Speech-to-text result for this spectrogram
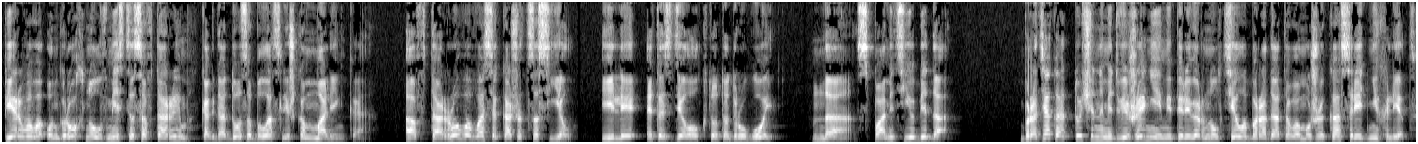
Первого он грохнул вместе со вторым, когда доза была слишком маленькая. А второго Вася, кажется, съел. Или это сделал кто-то другой? Да, с памятью беда. Бродяга отточенными движениями перевернул тело бородатого мужика средних лет,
